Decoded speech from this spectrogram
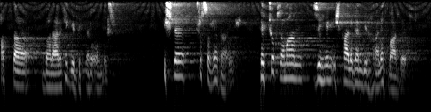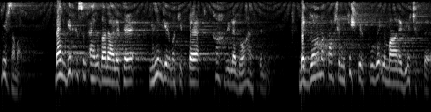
hatta dalalete girdikleri olmuş. İşte şu sırra dair pek çok zaman zihnini işgal eden bir halet vardı. Bir zaman ben bir kısım ehli dalalete mühim bir vakitte kahriyle dua ettim. Bedduama karşı müthiş bir kuvve-i maneviye çıktı.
